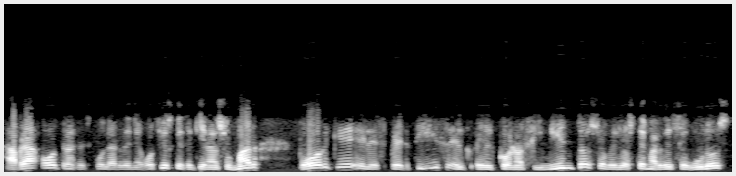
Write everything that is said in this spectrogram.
habrá otras escuelas de negocios que se quieran sumar, porque el expertise, el conocimiento sobre los temas de seguros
